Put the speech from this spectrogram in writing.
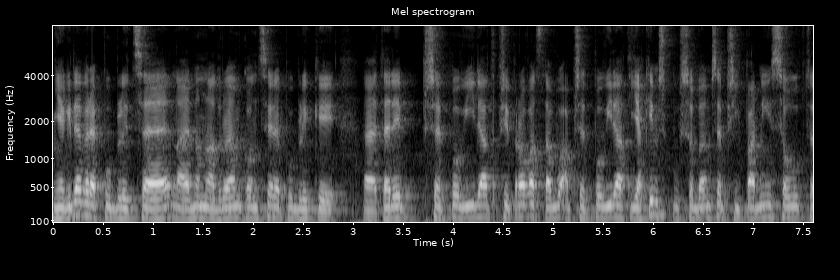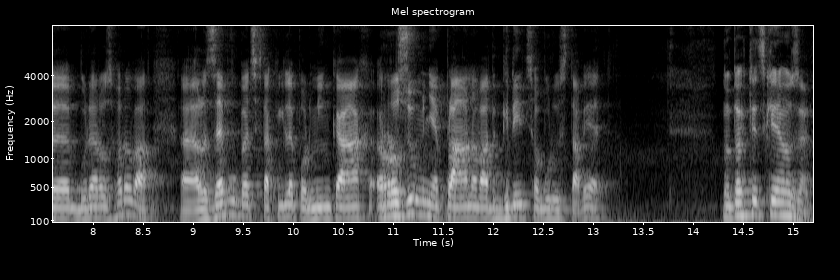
někde v republice, na jednom, na druhém konci republiky, eh, tedy předpovídat, připravovat stavbu a předpovídat, jakým způsobem se případný soud eh, bude rozhodovat. Eh, lze vůbec v takovýchto podmínkách rozumně plánovat, kdy co budu stavět? No prakticky nelze,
